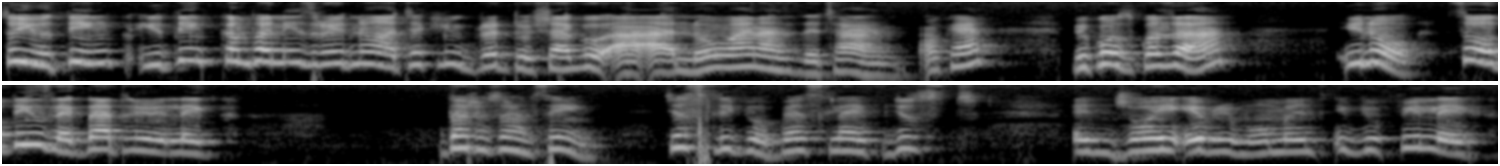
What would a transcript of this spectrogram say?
So you think you think companies right now are taking bread to shago uh, uh, no one has the time okay? Because kwanza you know so things like that uh, like that is what i'm saying. Just live your best life. Just enjoy every moment. If you feel like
